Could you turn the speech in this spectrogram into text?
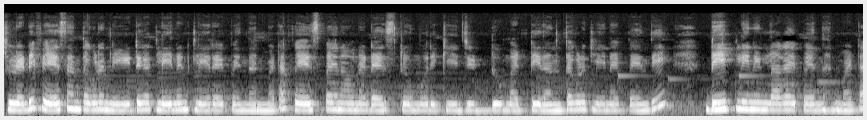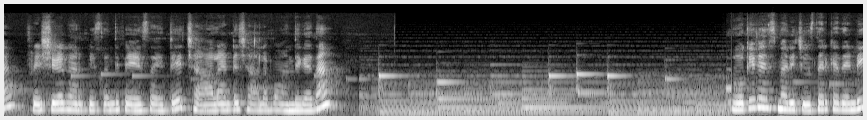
చూడండి ఫేస్ అంతా కూడా నీట్గా క్లీన్ అండ్ క్లియర్ అయిపోయింది అనమాట ఫేస్ పైన ఉన్న డస్ట్ మురికి జిడ్డు మట్టి ఇదంతా కూడా క్లీన్ అయిపోయింది. డీప్ క్లీనింగ్ లాగా అయిపోయింది అనమాట ఫ్రెష్గా కనిపిస్తుంది ఫేస్ అయితే. చాలా అంటే చాలా బాగుంది కదా. ఓకే ఫ్రెండ్స్ మరి చూసారు కదండి?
